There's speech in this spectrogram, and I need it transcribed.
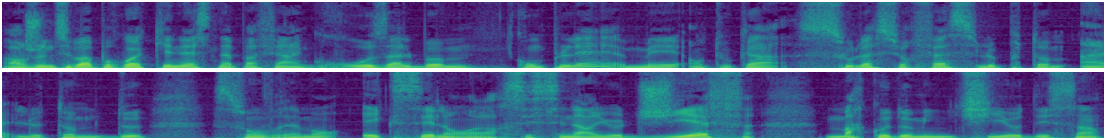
Alors je ne sais pas pourquoi Kenneth n'a pas fait un gros album complet, mais en tout cas, sous la surface, le tome 1 et le tome 2 sont vraiment excellents. Alors ces scénarios de JF, Marco Dominici au dessin,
